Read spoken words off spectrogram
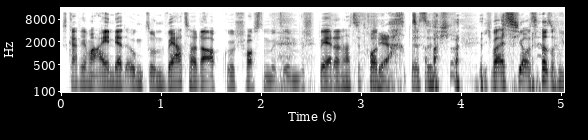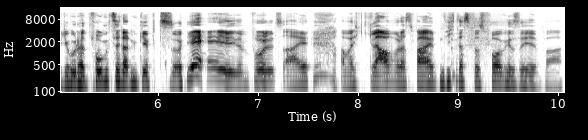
Es gab ja mal einen, der hat irgend so einen Wärter da abgeschossen mit dem Speer, dann hast du trotzdem, das ich, ich weiß nicht, ob es da so 100 Punkte dann gibt, so, yay, Bullseye. Aber ich glaube, das war halt nicht das, was vorgesehen war.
